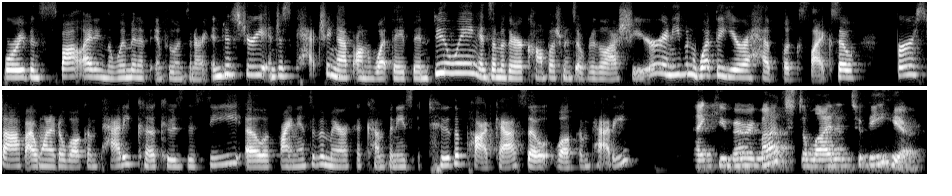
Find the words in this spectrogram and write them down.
where we've been spotlighting the women of influence in our industry and just catching up on what they've been doing and some of their accomplishments over the last year, and even what the year ahead looks like. So, First off, I wanted to welcome Patti Cook, who's the CEO of Finance of America Companies, to the podcast. So, welcome, Patti. Thank you very much. Delighted to be here.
